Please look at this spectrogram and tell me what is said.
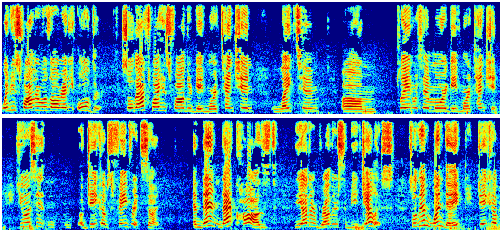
when his father was already older. So that's why his father gave more attention, liked him, um, played with him more, gave more attention. He was his, Jacob's favorite son. And then that caused the other brothers to be jealous. So then one day, Jacob,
